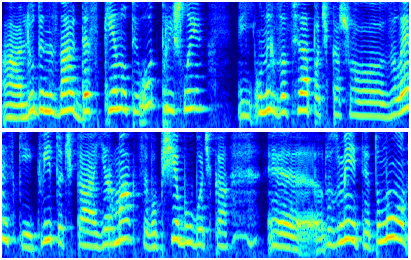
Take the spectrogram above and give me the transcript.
е, люди не знають, де скинути. От прийшли. У них зацепочка, що Зеленський, Квіточка, Єрмак це взагалі бубочка. Е, розумієте? Тому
